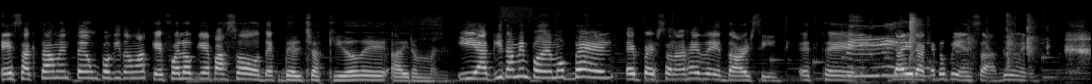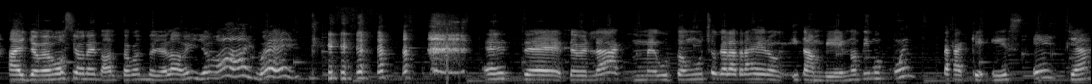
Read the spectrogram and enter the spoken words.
exactamente un poquito más qué fue lo que pasó de- del chasquido de Iron Man. Y aquí también podemos ver el personaje de Darcy. Este, Sí. Yaira, ¿qué tú piensas? Dime. Ay, yo me emocioné tanto cuando yo la vi. Yo, ay, güey. este, de verdad, me gustó mucho que la trajeron y también nos dimos cuenta que es ella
